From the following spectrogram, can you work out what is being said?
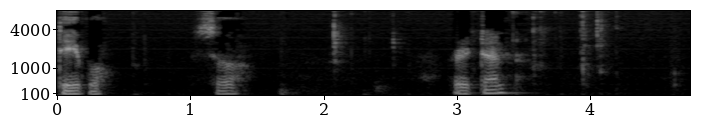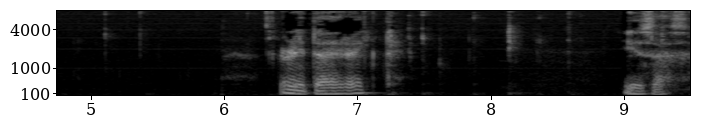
table. So return redirect users.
